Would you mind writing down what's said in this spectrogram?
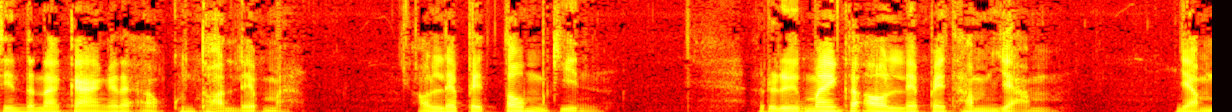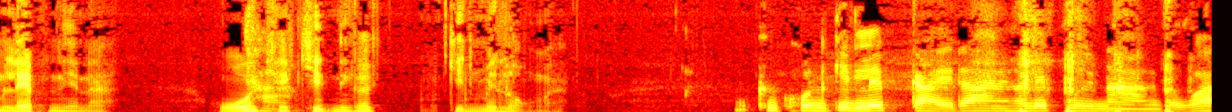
จินตนาการก็ได้เอาคุณถอดเล็บมา เอาเล็บไปต้มกิน หรือไม่ก็เอาเล็บไปทำยำยำเล็บเนี่ยนะโอ้ยแค่คิดนี่ก็กินไม่ลงอะคือคนกินเล็บไก่ได้นะคะเล็บมือนาง แต่ว่า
